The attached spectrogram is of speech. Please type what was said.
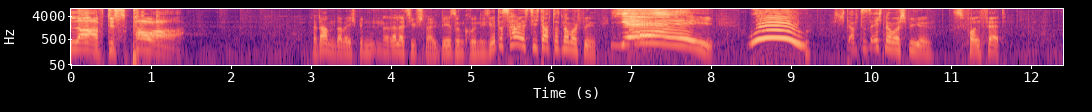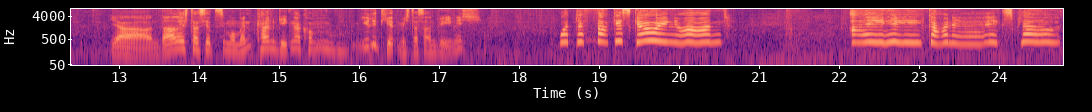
love this power! Verdammt, aber ich bin relativ schnell desynchronisiert. Das heißt, ich darf das nochmal spielen. Yay! Woo! Ich darf das echt nochmal spielen. Das ist voll fett. Ja, und dadurch, dass jetzt im Moment keine Gegner kommen, irritiert mich das ein wenig. What the fuck is going on? I gonna explode.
